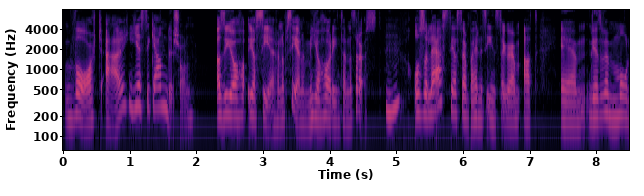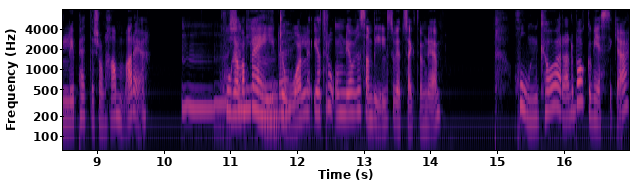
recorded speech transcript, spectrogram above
Vart är Jessica Andersson? Alltså jag, jag ser henne på scenen men jag hör inte hennes röst. Mm. Och så läste jag sen på hennes Instagram att eh, Vet du vem Molly Pettersson Hammar är? Mm, Hon har varit med i. Idol. Jag tror om jag visar en bild så vet du säkert vem det är. Hon körade bakom Jessica.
